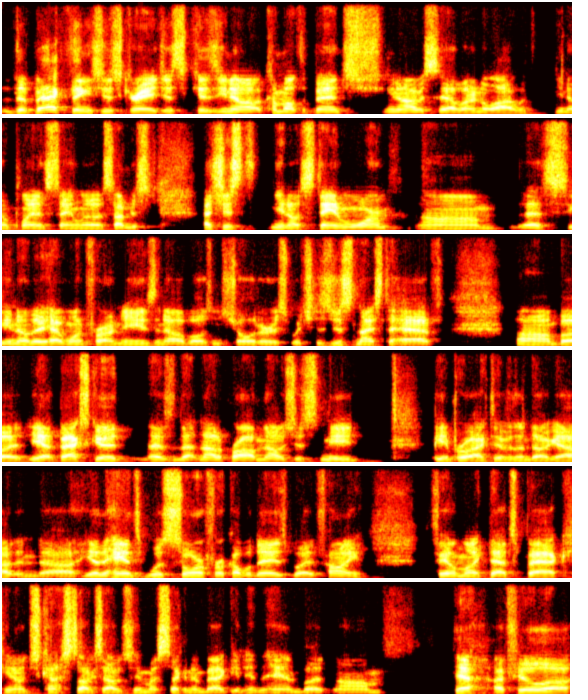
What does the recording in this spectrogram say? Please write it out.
The back thing's just great just because you know i'll come off the bench you know obviously i learned a lot with you know playing in st louis. I'm just that's just you know staying warm. Um that's you know they have one for our knees and elbows and shoulders which is just nice to have. Um but yeah back's good. That's not, not a problem. That was just me being proactive in the dugout. And uh yeah the hands was sore for a couple days but finally feeling like that's back you know just kind of sucks. Obviously my second and back getting hit in the hand but um yeah i feel uh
